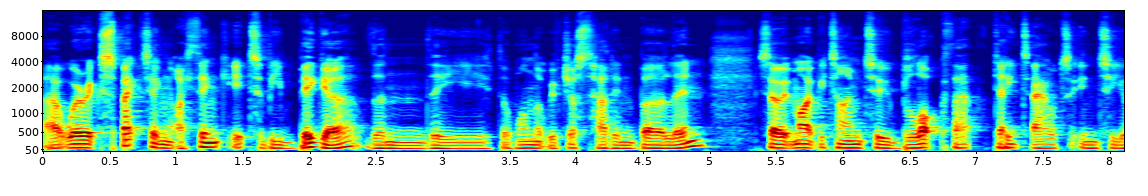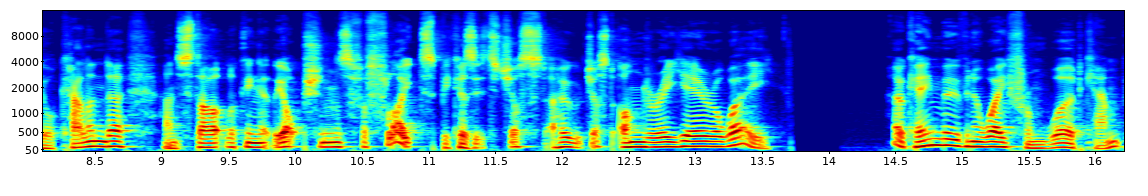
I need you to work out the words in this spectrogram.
Uh, we're expecting, I think, it to be bigger than the, the one that we've just had in Berlin. So it might be time to block that date out into your calendar and start looking at the options for flights because it's just, oh, just under a year away. Okay, moving away from WordCamp,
